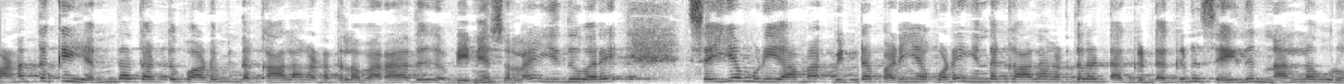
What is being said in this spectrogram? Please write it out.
பணத்துக்கு எந்த தட்டுப்பாடும் இந்த காலகட்டத்தில் வராது அப்படின்னே சொல்ல இதுவரை செய்ய முடியாமல் விட்ட பணியை கூட இந்த காலகட்டத்தில் டக்கு டக்குன்னு செய்து நல்ல ஒரு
